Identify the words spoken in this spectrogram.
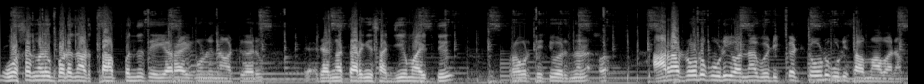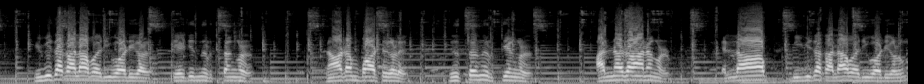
ഘോഷങ്ങളും ഇവിടെ നടത്താപ്പെന്ന് തയ്യാറായിക്കൊണ്ട് നാട്ടുകാരും രംഗത്തിറങ്ങി സജീവമായിട്ട് പ്രവർത്തിച്ചു വരുന്ന ആറാട്ടോടു കൂടി വന്ന വെടിക്കെട്ടോടു കൂടി സമാപനം. വിവിധ കലാപരിപാടികൾ സ്റ്റേജ് നൃത്തങ്ങൾ നാടൻ പാട്ടുകൾ നൃത്തനൃത്യങ്ങൾ അന്നദാനങ്ങൾ എല്ലാ വിവിധ കലാപരിപാടികളും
